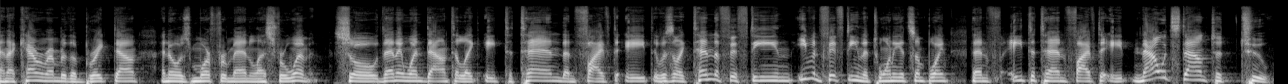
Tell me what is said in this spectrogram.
And I can't remember the breakdown. I know it was more for men, less for women. So then it went down to like 8 to 10, then 5 to 8. It was like 10 to 15, even 15 to 20 at some point, then 8 to 10, 5 to 8. Now it's down to 2.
